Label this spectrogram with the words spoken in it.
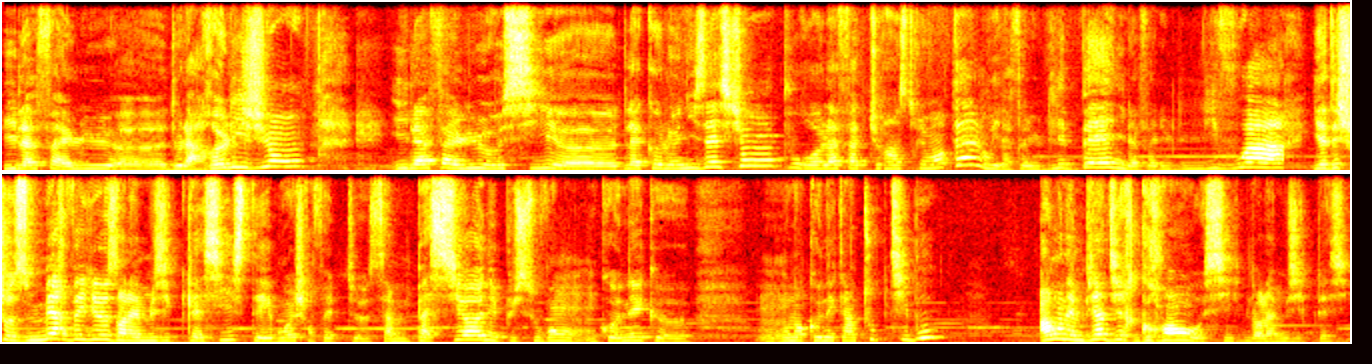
il a fallu de la religion, il a fallu aussi euh, de la colonisation pour euh, la facture instrumentale, il a fallu de l'ébène, il a fallu de l'ivoire. Il y a des choses merveilleuses dans la musique classiste et moi, en fait, euh, ça me passionne. Et puis souvent, on connaît on n'en connaît qu'un tout petit bout. Ah, on aime bien dire grand aussi dans la musique classique.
